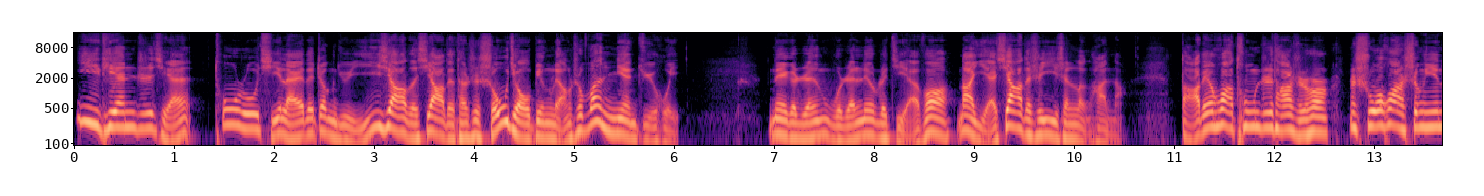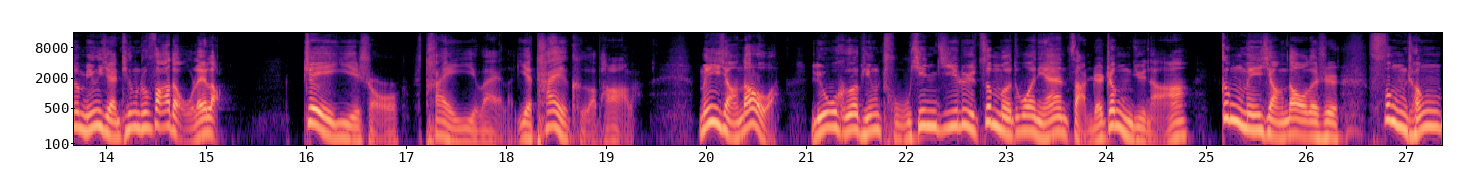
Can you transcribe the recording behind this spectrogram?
一天之前，突如其来的证据一下子吓得她是手脚冰凉，是万念俱灰。那个人五人六的姐夫，那也吓得是一身冷汗呐。打电话通知他时候，那说话声音都明显听出发抖来了。这一手太意外了，也太可怕了。没想到啊，刘和平处心积虑这么多年攒着证据呢啊！更没想到的是，凤城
